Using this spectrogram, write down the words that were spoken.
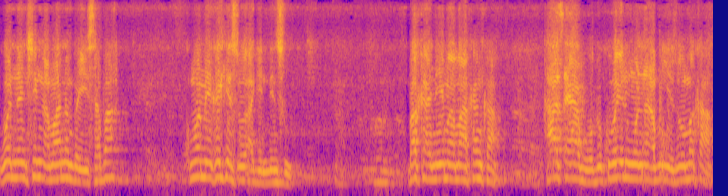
Wannan cin amanan bai isa ba kuma me kake so a gindinsu baka nema ma kanka ka tsaya gobe kuma irin wannan abin ya zo maka.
